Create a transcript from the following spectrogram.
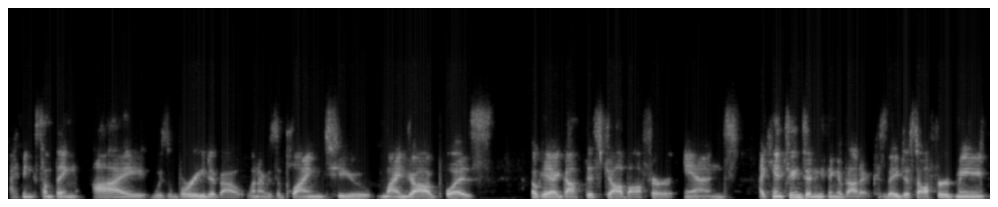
I think something I was worried about when I was applying to my job was okay, I got this job offer and I can't change anything about it because they just offered me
